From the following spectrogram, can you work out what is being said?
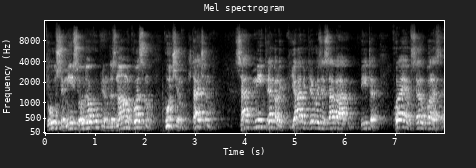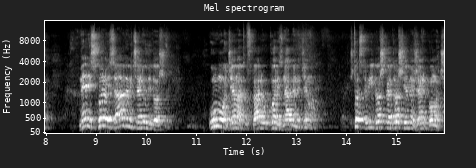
Tu se mi se ovdje okupljamo, da znamo ko smo, kućemo, šta ćemo. Sad mi trebali, ja bi trebao za sabah pitat, ko je u selu bolestan? Meni skoro iz Avdovića ljudi došli. U moj džemat, u stvaru, gori iz nadmene džemat. Što ste vi došli, kada je došli jednoj ženi pomoći?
